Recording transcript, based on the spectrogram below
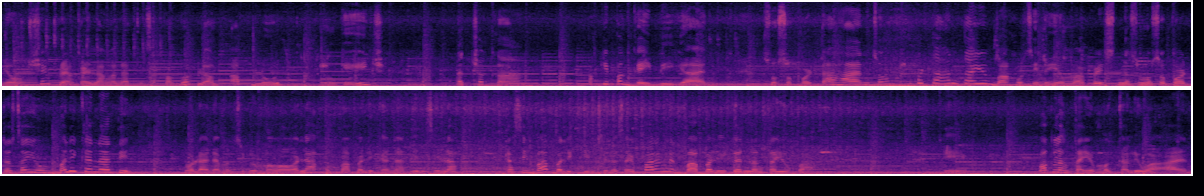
nyo. Siyempre, ang kailangan natin sa pagbablog, upload, engage, at saka pakipagkaibigan. Susuportahan. So, suportahan tayo ba? Kung sino yung mga friends na sumusuporta sa'yo, balikan natin. Wala naman siguro mawawala kung babalikan natin sila. Kasi babalik din sila sa'yo. Parang nagbabalikan lang kayo ba? Eh, wag lang tayong magkaliwaan.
